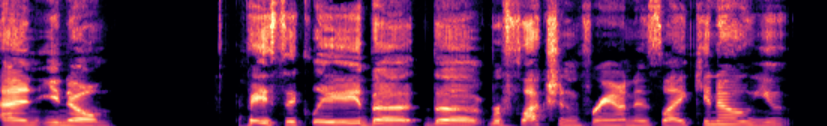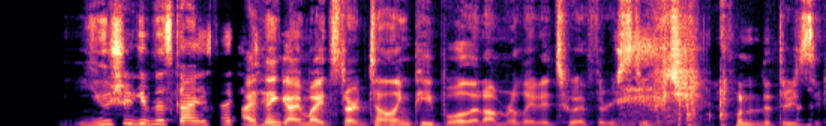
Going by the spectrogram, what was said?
And you know basically the the reflection fran is like you know you you should give this guy a second I think I might start telling people that I'm related to a Three Stooge. One of the Three Stooge.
